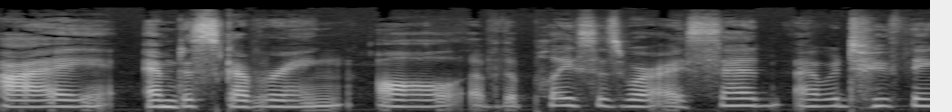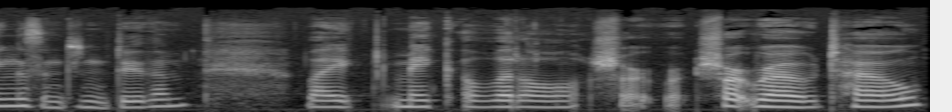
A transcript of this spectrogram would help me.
I am discovering all of the places where I said I would do things and didn't do them like make a little short short row toe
